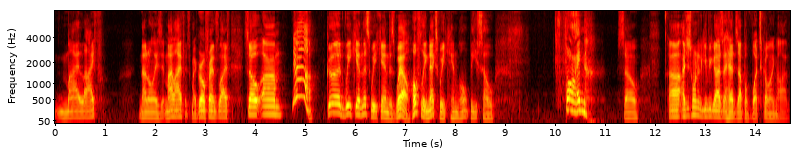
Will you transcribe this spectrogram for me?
my life. Not only is it my life, it's my girlfriend's life. So, um, yeah, good weekend this weekend as well. Hopefully, next weekend won't be so fun. So, uh, I just wanted to give you guys a heads up of what's going on.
